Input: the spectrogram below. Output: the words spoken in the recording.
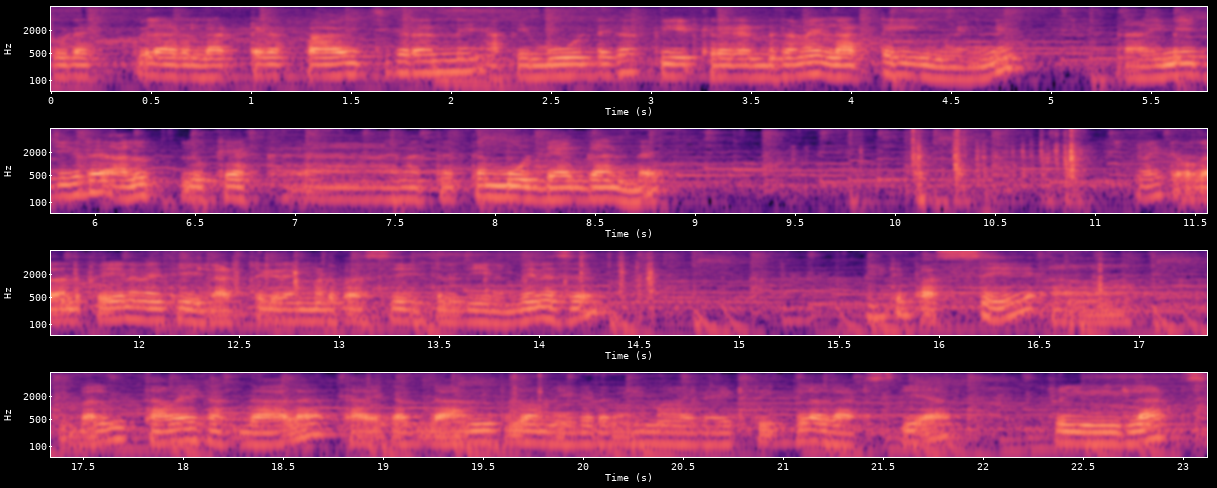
ගොඩක් වෙලාට ලට්ට එකක් පාවිච්චි කරන්නේ අපි මූඩ් එකක් ක්‍රියට් කරගන්න තමයි ලට්ටකින් වෙන්නේ. ඉමේජ්ජිකට අලුත් ලුකයක් එමත් ඇත්ත මූඩ්ඩයක් ගන්ඩ ඔගලන්ට පේන ඇති ලට්ට කරම්මට පස්සේ එතන තියෙන වෙනස. ඊට පස්සේ බලම් තව එකක් දාලා තව එකක් දාන්න පුළුවන් මේකට මෙහම රයිට්ලික්ල ලට්ස් කිය ප්‍රීලට්ස්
